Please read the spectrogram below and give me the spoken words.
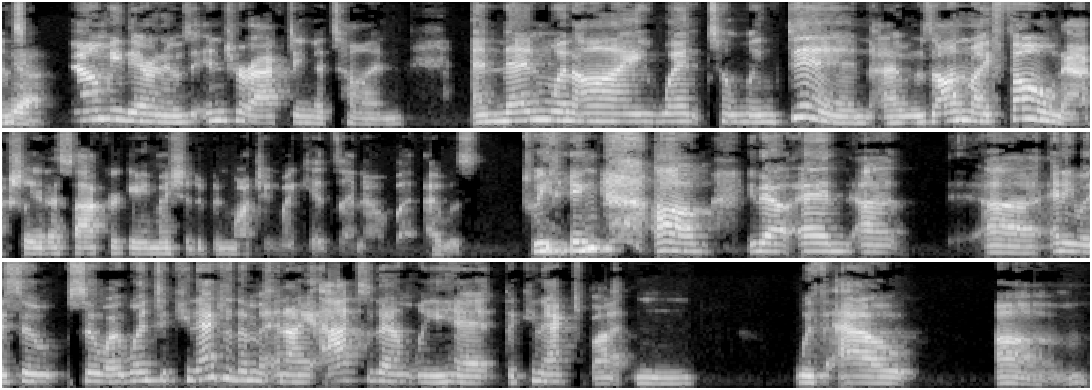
And yeah. so found me there and I was interacting a ton. And then when I went to LinkedIn, I was on my phone actually at a soccer game. I should have been watching my kids, I know, but I was tweeting, um, you know, and uh, uh, anyway, so so I went to connect with them and I accidentally hit the connect button without um,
